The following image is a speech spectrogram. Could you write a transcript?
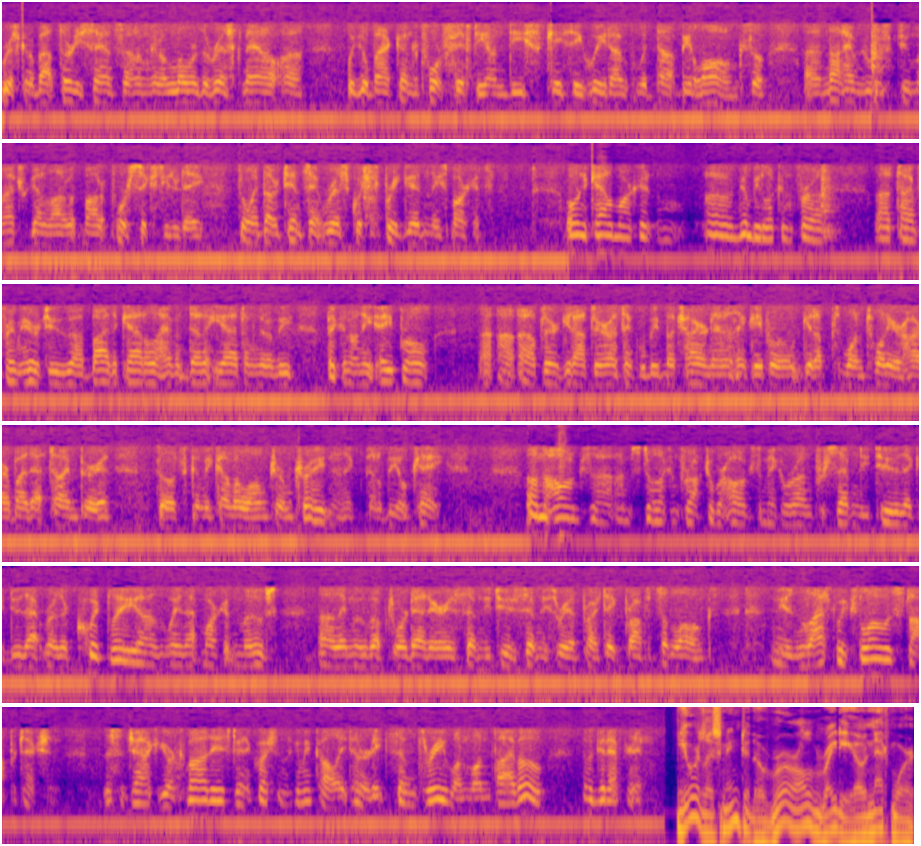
risking about 30 cents, so I'm going to lower the risk now. Uh, we go back under 450 on DC KC wheat, I would not be long. So, uh, not having to risk too much. We got a lot of it bought at 460 today. It's only about a 10 cent risk, which is pretty good in these markets. Over in the cattle market, I'm uh, going to be looking for a, a time frame here to uh, buy the cattle. I haven't done it yet. I'm going to be picking on the April uh, uh, out there, get out there. I think we'll be much higher that. I think April will get up to 120 or higher by that time period. So it's going to become a long-term trade, and I think that'll be okay. On the hogs, uh, I'm still looking for October hogs to make a run for 72. They could do that rather quickly. Uh, the way that market moves, uh, they move up toward that area, 72 to 73. I'd probably take profits on longs. I'm using last week's lows, stop protection. This is Jack, your commodities. If you have any questions, give me a call, 800-873-1150. Have a good afternoon. You're listening to the Rural Radio Network.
